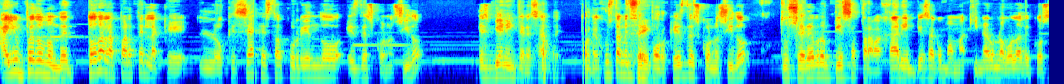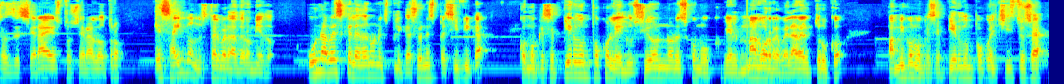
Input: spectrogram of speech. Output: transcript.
hay un pedo donde toda la parte en la que lo que sea que está ocurriendo es desconocido, es bien interesante, porque justamente porque es desconocido, tu cerebro empieza a trabajar y empieza como a maquinar una bola de cosas de será esto, será lo otro, es ahí donde está el verdadero miedo una vez que le dan una explicación específica, como que se pierde un poco la ilusión, no es como que el mago revelara el truco, para mí como que se pierde un poco el chiste, o sea,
